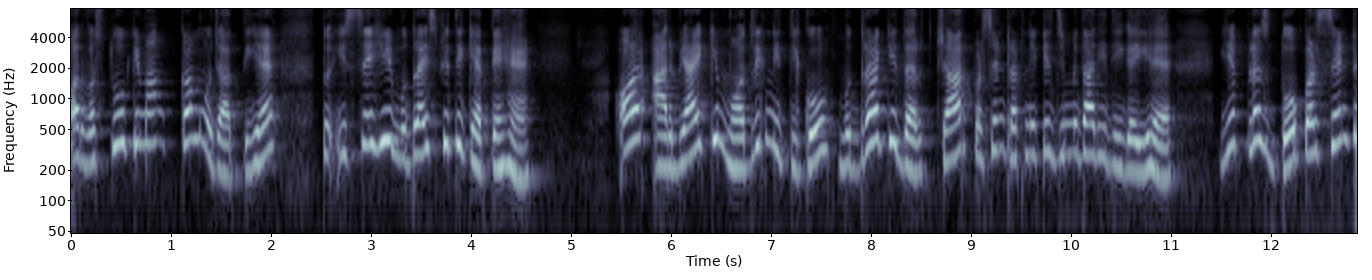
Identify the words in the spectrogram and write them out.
और वस्तुओं की मांग कम हो जाती है तो इससे ही मुद्रास्फीति कहते हैं। और आरबीआई की मौद्रिक नीति को मुद्रा की दर चार परसेंट रखने की ज़िम्मेदारी दी गई है। ये प्लस दो परसेंट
